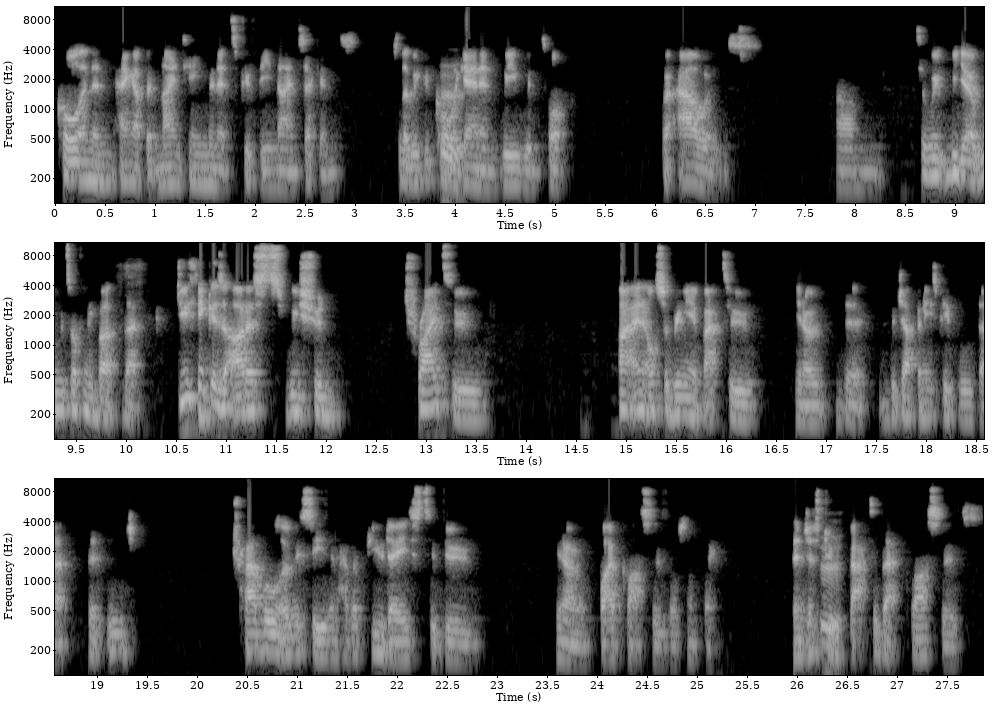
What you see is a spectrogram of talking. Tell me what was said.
call and then hang up at 19 minutes, 59 seconds so that we could call Mm. again and we would talk for hours. Um, so we, we, yeah, we were talking about that. Do you think as artists we should try to, uh, and also bringing it back to, you know, the, the Japanese people that, that travel overseas and have a few days to do, you know, five classes or something, then just do back to back classes.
